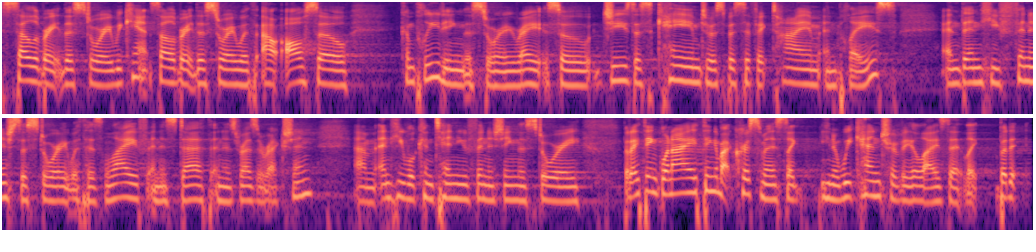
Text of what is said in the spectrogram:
celebrate this story, we can't celebrate this story without also completing the story, right? So Jesus came to a specific time and place and then he finished the story with his life and his death and his resurrection. Um, and he will continue finishing the story. But I think when I think about Christmas, like, you know, we can trivialize it. Like, but, it,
